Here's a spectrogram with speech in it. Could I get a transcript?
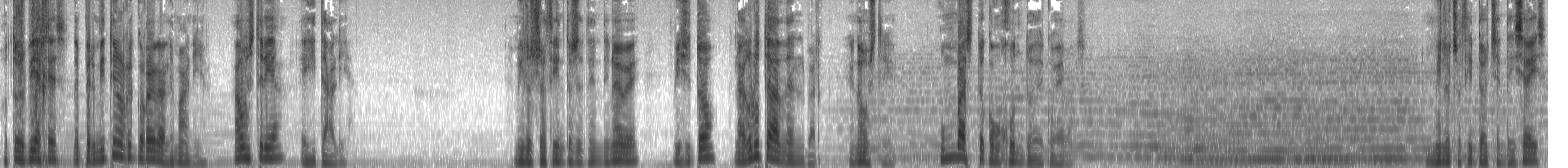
Otros viajes le permitieron recorrer Alemania, Austria e Italia. En 1879 visitó la Gruta Adelberg, en Austria, un vasto conjunto de cuevas. En 1886,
